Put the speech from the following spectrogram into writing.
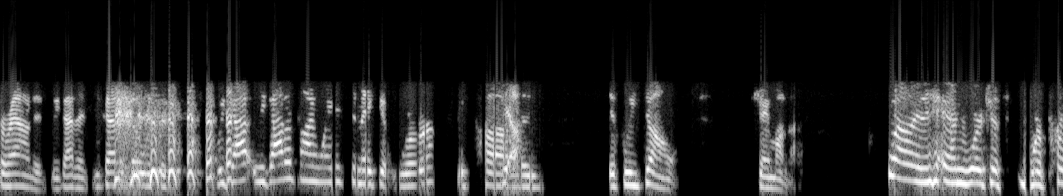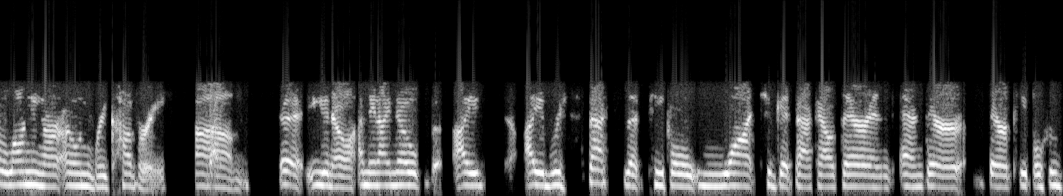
surrounded. We got to we got to go with this. we got we got to find ways to make it work because yeah. if we don't, shame on us. Well, and, and we're just we're prolonging our own recovery. Um, uh, you know, I mean, I know I I respect that people want to get back out there, and and there there are people who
